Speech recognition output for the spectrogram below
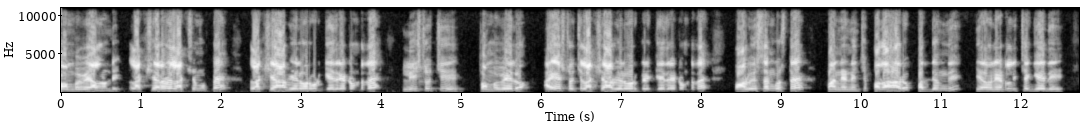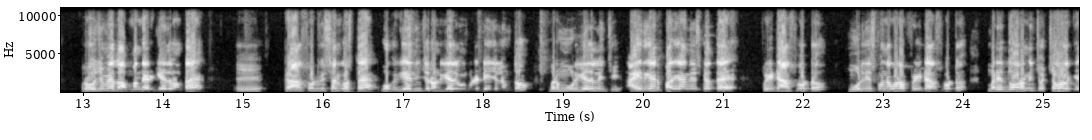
తొంభై వేల నుండి లక్ష ఇరవై లక్ష ముప్పై లక్ష యాభై వేల వరకు గేదె రేట్ ఉంటుంది. లీస్ట్ వచ్చి తొంభై వేలు హైయెస్ట్ వచ్చి లక్ష యాభై వేల వరకు గేదె రేట్ ఉంటుంది. పాలు విషయానికి వస్తే పన్నెండు నుంచి పదహారు పద్దెనిమిది ఇరవై లీటర్లు ఇచ్చే గేదె. రోజు మీద మన దగ్గర గేదెలు ఉంటాయి. ఈ ట్రాన్స్పోర్ట్ విషయానికి వస్తే ఒక గేదె నుంచి రెండు గేదెలు కొనుక్కుంటే డీజిల్ నింపుతాం. మరి మూడు గేదెల నుంచి ఐదు కానీ పది కానీ తీసుకెళ్తే ఫ్రీ ట్రాన్స్పోర్ట్ మూడు తీసుకున్నా కూడా ఫ్రీ ట్రాన్స్పోర్ట్ మరి దూరం నుంచి వచ్చే వాళ్ళకి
